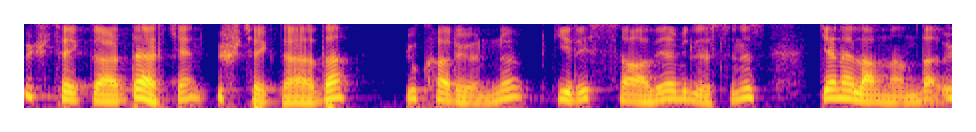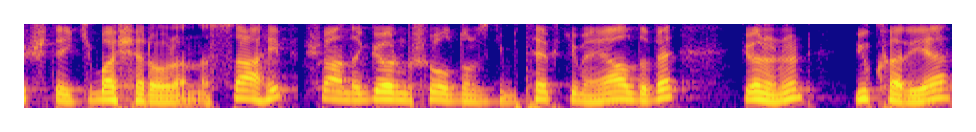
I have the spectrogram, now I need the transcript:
3 tekrar derken 3 tekrarda yukarı yönlü giriş sağlayabilirsiniz. Genel anlamda 3'te 2 başarı oranına sahip. Şu anda görmüş olduğunuz gibi tepkimeyi aldı ve yönünün yukarıya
